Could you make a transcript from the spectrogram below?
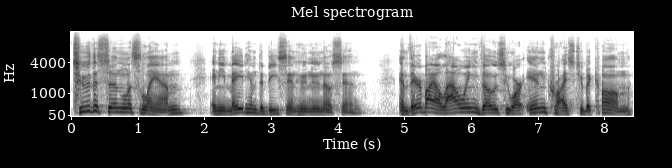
to the sinless Lamb, and he made him to be sin who knew no sin. and thereby allowing those who are in Christ to become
